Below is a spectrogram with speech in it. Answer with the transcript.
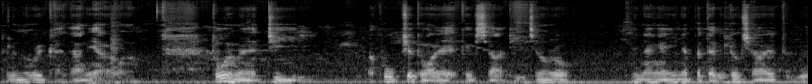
ဒီလိုမျိုးတွေခံစားနေရတာပေါ့နော် တို့ပေမဲ့ဒီအခုဖြစ်သွားတဲ့ကိစ္စဒီကျွန်တော်တို့ဒီနိုင်ငံရေးနဲ့ပတ်သက်ပြီးလှုပ်ရှားတဲ့သူတွေ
